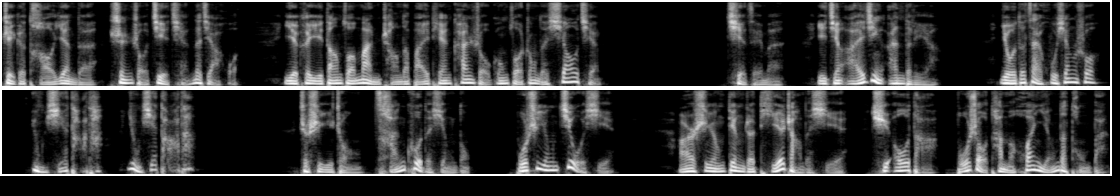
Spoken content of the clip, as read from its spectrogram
这个讨厌的伸手借钱的家伙，也可以当做漫长的白天看守工作中的消遣。窃贼们已经挨近安德烈亚，有的在互相说：“用鞋打他，用鞋打他。”这是一种残酷的行动，不是用旧鞋，而是用钉着铁掌的鞋去殴打不受他们欢迎的同伴。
